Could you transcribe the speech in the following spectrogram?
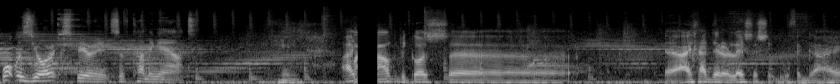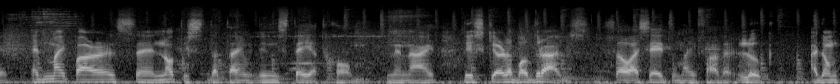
What was your experience of coming out? I came out because uh, I had a relationship with a guy, and my parents uh, noticed that I didn't stay at home in the night. They scared about drugs. So I said to my father, "Look, I don't,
